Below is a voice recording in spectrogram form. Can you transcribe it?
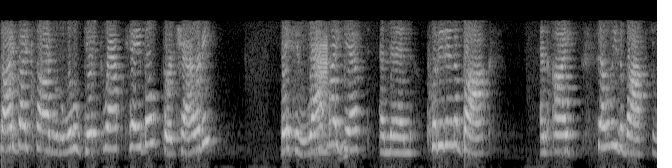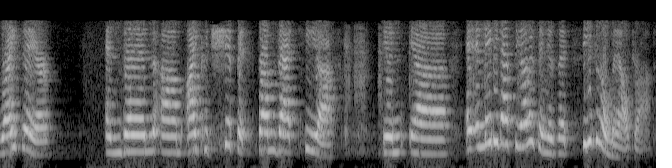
side by side with a little gift wrap table for a charity. They can wrap my mm-hmm. gift and then put it in a box, and I sell me the box right there, and then um, I could ship it from that kiosk. In uh, and, and maybe that's the other thing is that seasonal mail drops.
